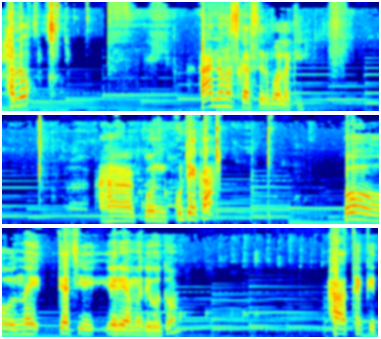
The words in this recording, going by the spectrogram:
हॅलो हा नमस्कार सर बोला की. हा कोण कुठे का? हो हो हो. नाही त्याच एरियामध्ये होतो. हा थकीत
